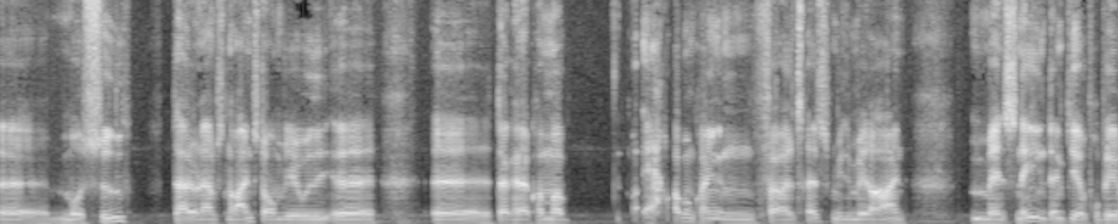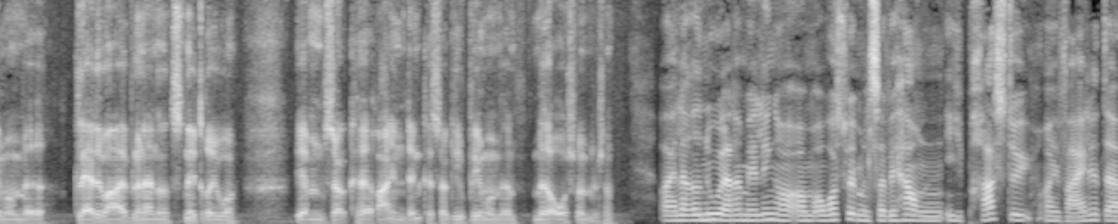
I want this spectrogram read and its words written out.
øh, mod syd, der er det jo nærmest en regnstorm, vi er ude i. Øh, øh, der kan der komme op, ja, op omkring 40-50 mm regn, men sneen, den giver problemer med glatte veje, blandt andet snedriver. Jamen, så kan regnen, den kan så give problemer med, med oversvømmelser. Og allerede nu er der meldinger om oversvømmelser ved havnen i Præstø og i Vejle. Der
